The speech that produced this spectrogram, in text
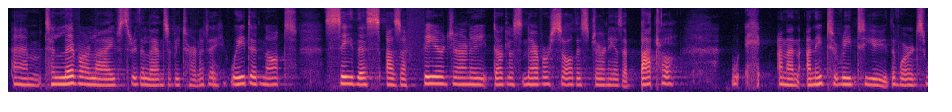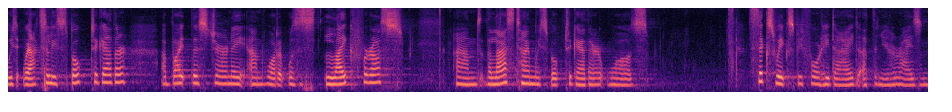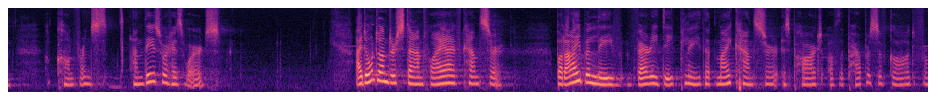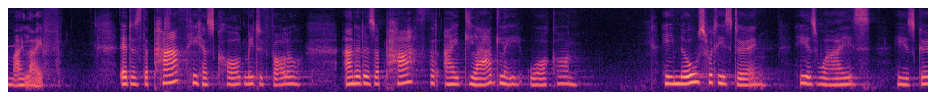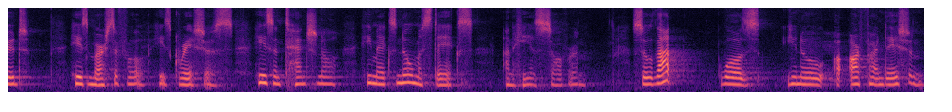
um, to live our lives through the lens of eternity. We did not see this as a fear journey. Douglas never saw this journey as a battle. And I, need to read to you the words. We actually spoke together about this journey and what it was like for us. And the last time we spoke together was six weeks before he died at the New Horizon conference and these were his words. I don't understand why I have cancer, but I believe very deeply that my cancer is part of the purpose of God for my life. It is the path He has called me to follow, and it is a path that I gladly walk on. He knows what He's doing, He is wise, He is good, He is merciful, He's gracious, He's intentional, He makes no mistakes, and He is sovereign. So that was, you know, our foundation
